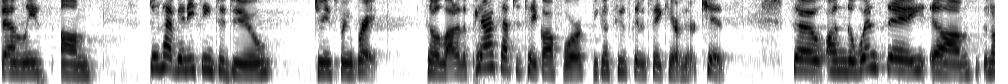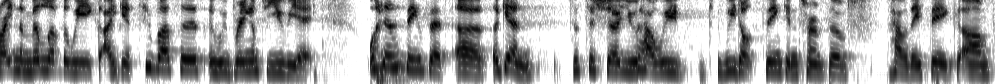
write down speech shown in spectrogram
families um, don't have anything to do during spring break. So a lot of the parents have to take off work because who's going to take care of their kids? So on the Wednesday, um, right in the middle of the week, I get two buses and we bring them to UVA. One of the things that, uh, again, just to show you how we we don't think in terms of how they think. Um,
